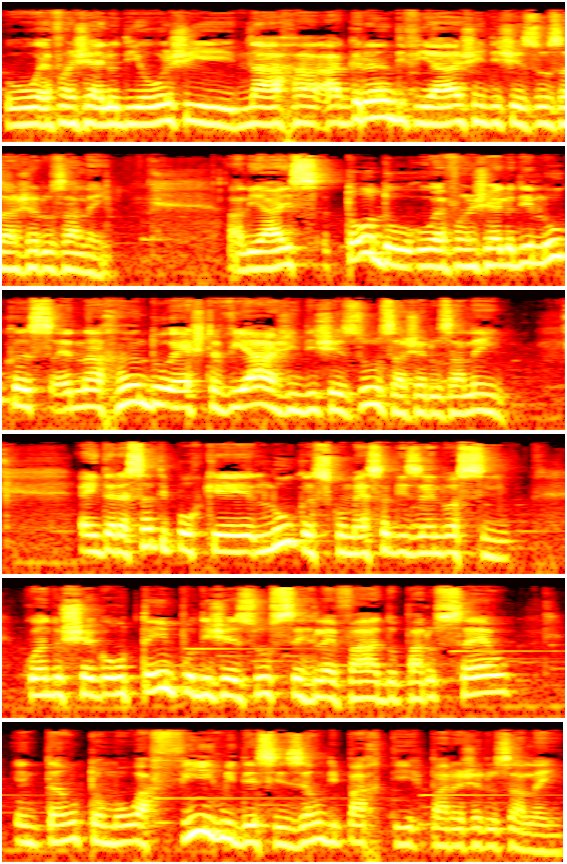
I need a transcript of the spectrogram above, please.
O evangelho de hoje narra a grande viagem de Jesus a Jerusalém. Aliás, todo o evangelho de Lucas é narrando esta viagem de Jesus a Jerusalém. É interessante porque Lucas começa dizendo assim: Quando chegou o tempo de Jesus ser levado para o céu, então tomou a firme decisão de partir para Jerusalém.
